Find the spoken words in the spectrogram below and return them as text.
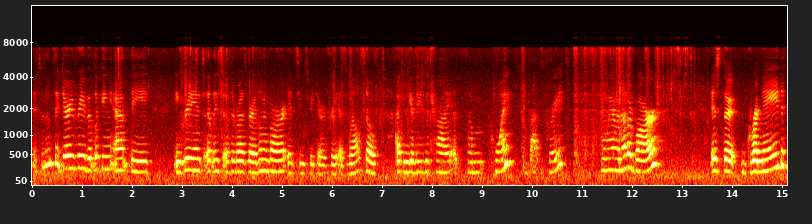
it doesn't say dairy free, but looking at the ingredients, at least of the raspberry lemon bar, it seems to be dairy free as well. So I can give these a try at some point. That's great. And we have another bar. Is the Grenade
